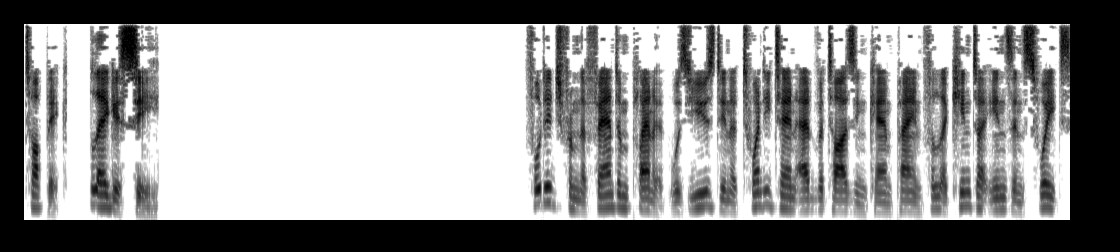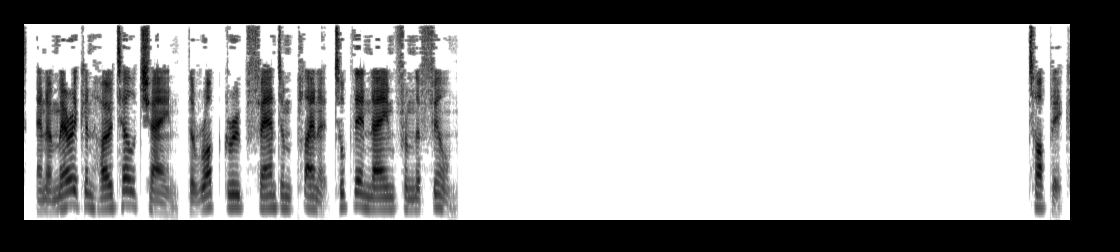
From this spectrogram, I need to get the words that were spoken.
Topic: Legacy. Footage from the Phantom Planet was used in a 2010 advertising campaign for La Quinta Inns and Suites, an American hotel chain. The rock group Phantom Planet took their name from the film. Topic:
